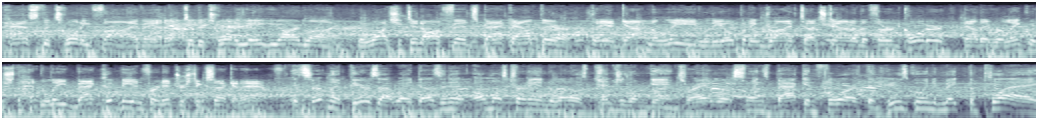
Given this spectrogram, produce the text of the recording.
past the 25 and up to the 28-yard line. The Washington offense back out there. They had gotten the lead with the opening drive touchdown in the third quarter. Now they relinquish that lead back. Could be in for an interesting second half. It certainly appears that way, doesn't it? Almost turning into one of those pendulum games, right? Where it swings back and forth, and who's going to make the play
